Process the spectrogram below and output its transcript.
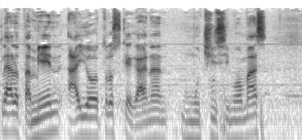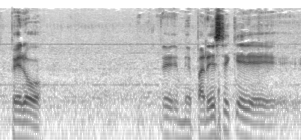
Claro, también hay otros que ganan muchísimo más, pero eh, me parece que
